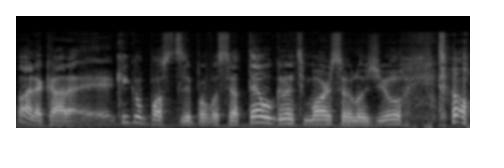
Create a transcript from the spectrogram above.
Olha, cara, é, o que, que eu posso dizer pra você? Até o Grant Morrison elogiou, então.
